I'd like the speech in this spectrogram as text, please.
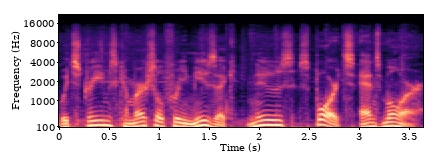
which streams commercial-free music, news, sports, and more.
